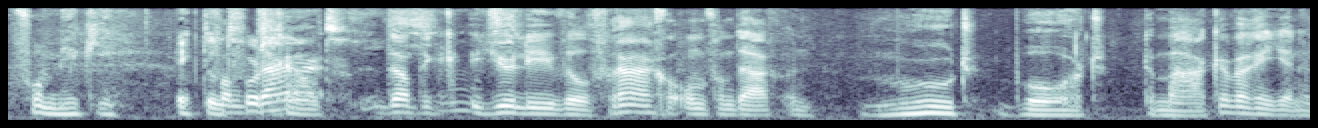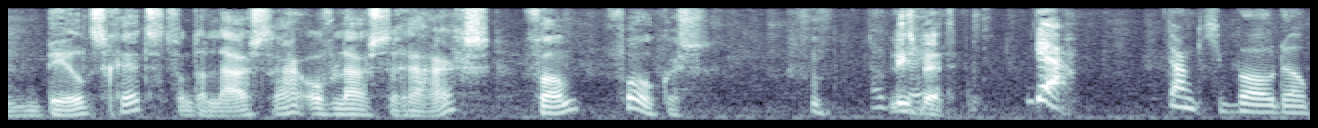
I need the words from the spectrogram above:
Voor Mickey. Ik doe het voor het geld. dat ik jullie wil vragen om vandaag een moodboard te maken... waarin je een beeld schetst van de luisteraar of luisteraars van Focus. Lisbeth. Ja, dank je Bodo.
